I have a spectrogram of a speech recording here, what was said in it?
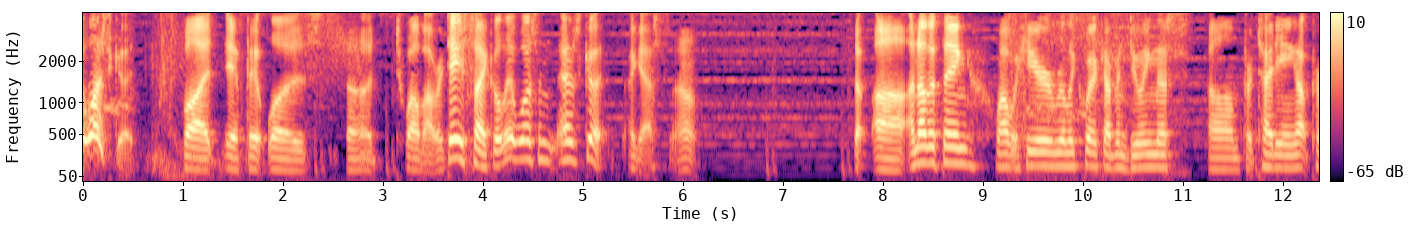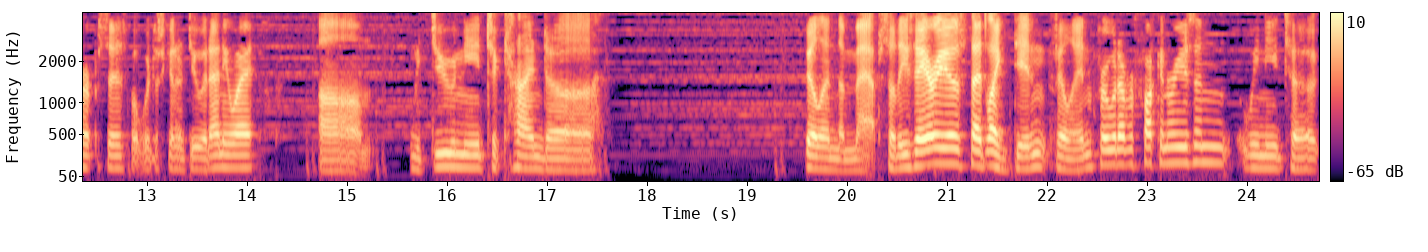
it was good but if it was the 12 hour day cycle it wasn't as good i guess. I don't. So, uh, another thing, while we're here, really quick, I've been doing this um, for tidying up purposes, but we're just gonna do it anyway. Um, we do need to kind of fill in the map. So these areas that like didn't fill in for whatever fucking reason, we need to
